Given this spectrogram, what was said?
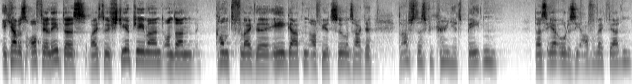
ich habe es oft erlebt, dass, weißt du, stirbt jemand und dann kommt vielleicht der Ehegatten auf mir zu und sagt, glaubst du, dass wir können jetzt beten, dass er oder sie aufgeweckt werden?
